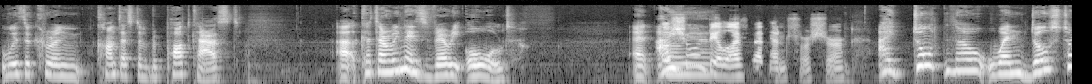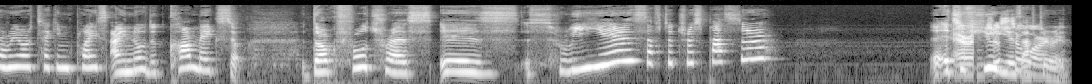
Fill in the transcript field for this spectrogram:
with the current context of the podcast. Uh, Caterina is very old, and Oh, I she won't be alive by then for sure. I don't know when those stories are taking place. I know the comics. So Dark Fortress is three years after Trespasser. It's Aaron, a few just years to warn after it.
